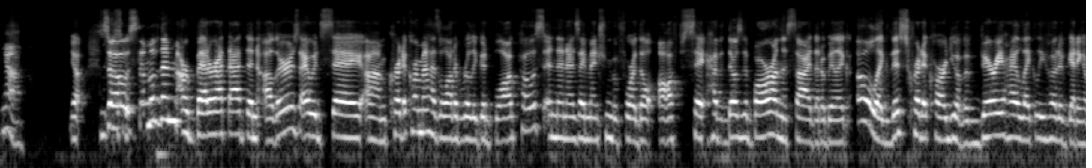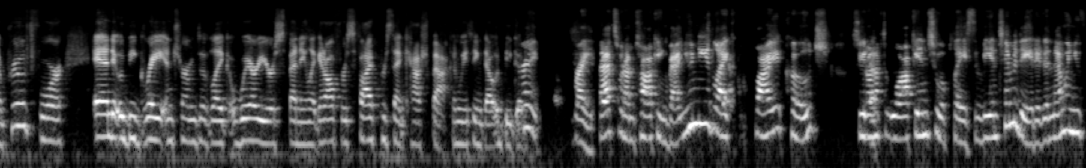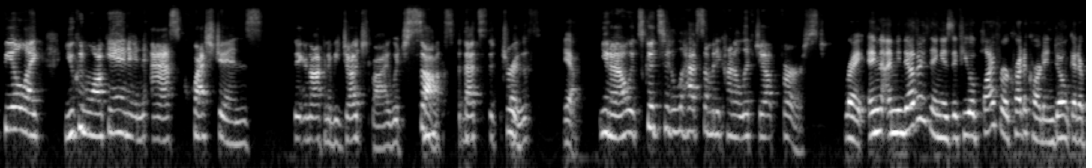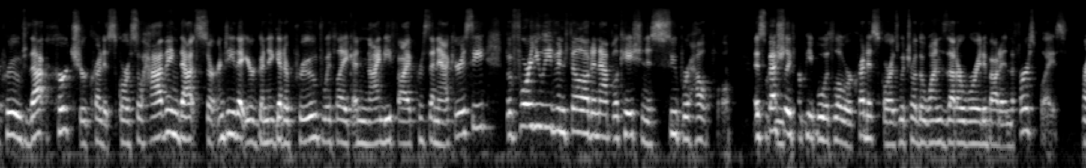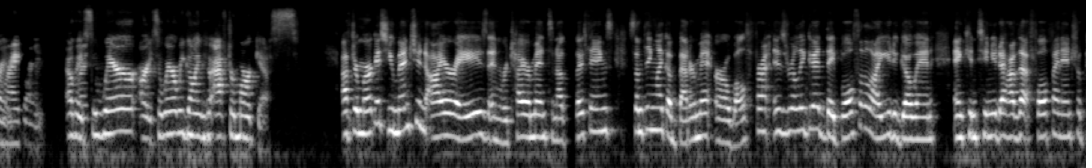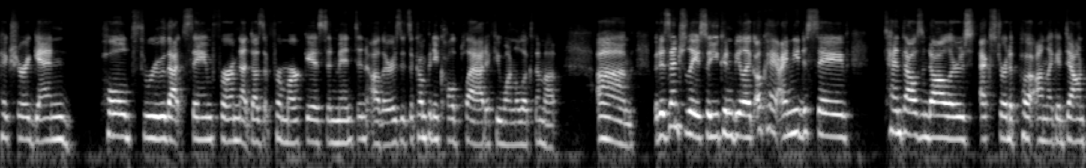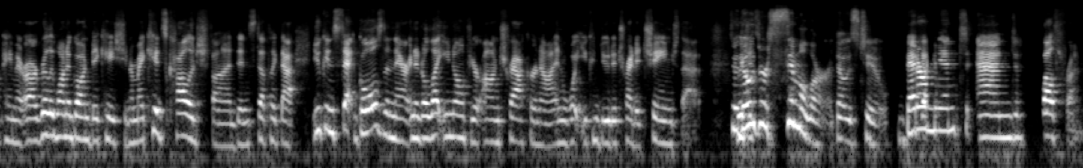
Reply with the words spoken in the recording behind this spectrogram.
Yep. So some of them are better at that than others. I would say um, Credit Karma has a lot of really good blog posts, and then as I mentioned before, they'll offset have there's a bar on the side that'll be like, oh, like this credit card, you have a very high likelihood of getting approved for, and it would be great in terms of like where you're spending. Like it offers five percent cash back, and we think that would be good. right right that's what i'm talking about you need like a quiet coach so you don't have to walk into a place and be intimidated. And then when you feel like you can walk in and ask questions that you're not going to be judged by which mm-hmm. sucks but that's the truth. Yeah. you know it's good to have somebody kind of lift you up first. Right. And I mean, the other thing is if you apply for a credit card and don't get approved, that hurts your credit score. So having that certainty that you're going to get approved with like a 95% accuracy before you even fill out an application is super helpful, especially for people with lower credit scores, which are the ones that are worried about it in the first place. Right, Right. right. Okay, Right. so where, all right, so where are we going to after Marcus? After Marcus, you mentioned IRAs and retirements and other things. Something like a Betterment or a Wealthfront is really good. They both allow you to go in and continue to have that full financial picture again pulled through that same firm that does it for Marcus and Mint and others. It's a company called Plaid if you want to look them up. Um, but essentially, so you can be like, okay, I need to save $10,000 extra to put on like a down payment, or I really want to go on vacation, or my kids' college fund and stuff like that. You can set goals in there and it'll let you know if you're on track or not and what you can do to try to change that. So Which those are similar, those two, Betterment and Wealthfront.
